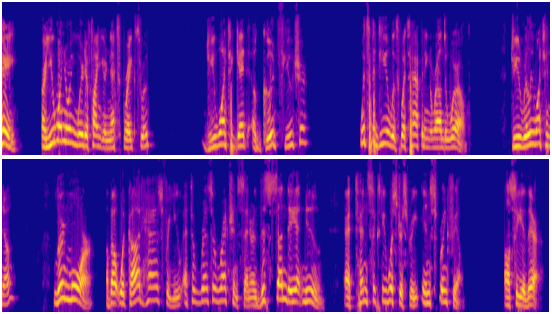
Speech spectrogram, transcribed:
Hey, are you wondering where to find your next breakthrough? Do you want to get a good future? What's the deal with what's happening around the world? Do you really want to know? Learn more about what God has for you at the Resurrection Center this Sunday at noon at 1060 Worcester Street in Springfield. I'll see you there.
